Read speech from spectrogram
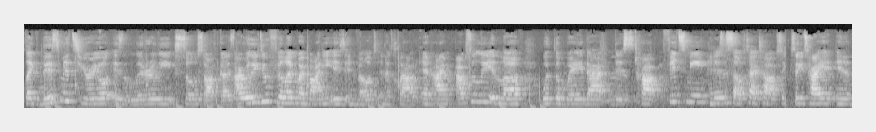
Like this material is literally so soft, guys. I really do feel like my body is enveloped in a cloud, and I'm absolutely in love with the way that this top fits me. It is a self-tie top, so, so you tie it in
